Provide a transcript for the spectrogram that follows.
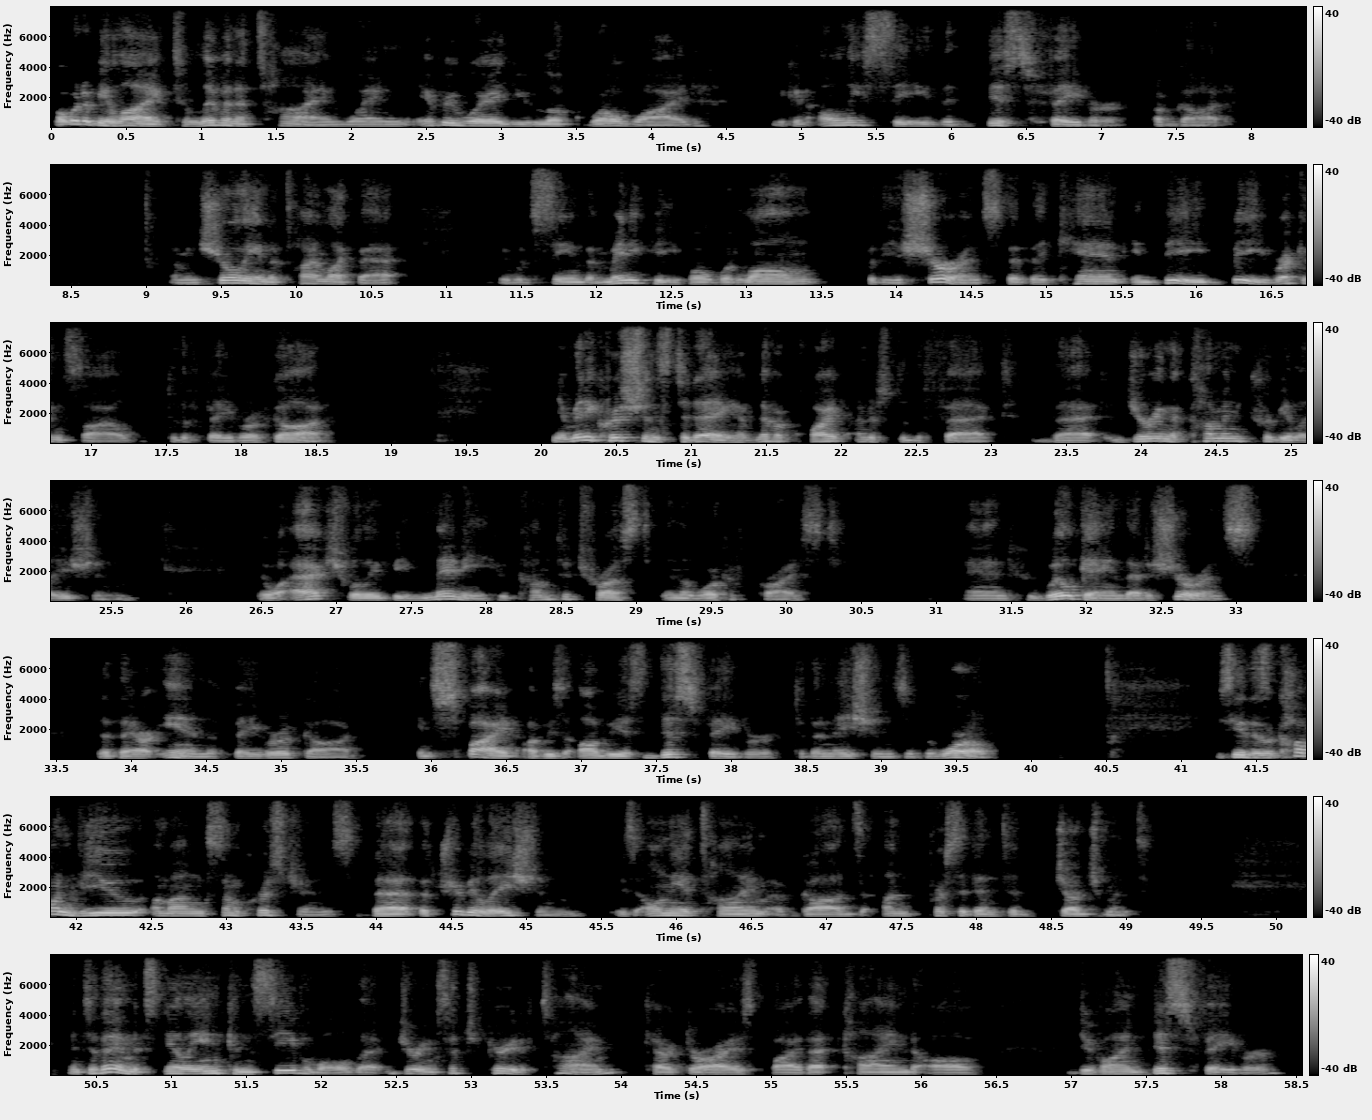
What would it be like to live in a time when everywhere you look worldwide, you can only see the disfavor of God? I mean, surely in a time like that, it would seem that many people would long for the assurance that they can indeed be reconciled to the favor of God. Yet many Christians today have never quite understood the fact that during the coming tribulation, there will actually be many who come to trust in the work of Christ and who will gain that assurance that they are in the favor of God in spite of his obvious disfavor to the nations of the world. You see, there's a common view among some Christians that the tribulation is only a time of God's unprecedented judgment. And to them, it's nearly inconceivable that during such a period of time, characterized by that kind of divine disfavor,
